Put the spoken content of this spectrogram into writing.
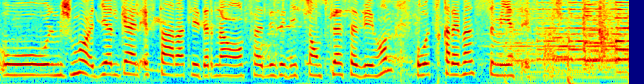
والمجموع ديال كاع الإفطارات اللي درناهم في هاد les éditions بثلاثة بهم هو تقريبا 600 إفطار.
